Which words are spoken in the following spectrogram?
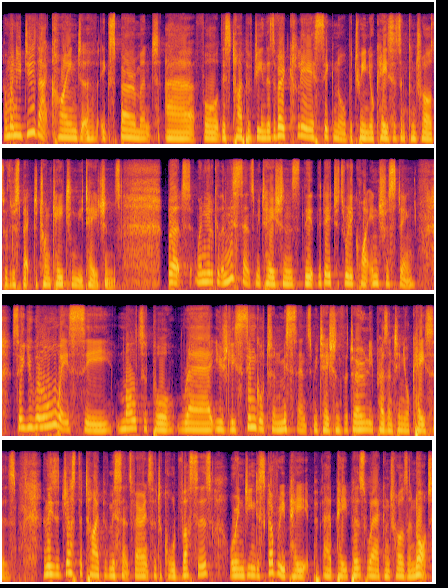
And when you do that kind of experiment uh, for this type of gene, there's a very clear signal between your cases and controls with respect to truncating mutations. But when you look at the missense mutations, the, the data is really quite interesting. So you will always see multiple rare, usually singleton missense mutations that are only present in your cases. And these are just the type of missense variants that are called VUSs, or in gene discovery pa uh, papers where controls are not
